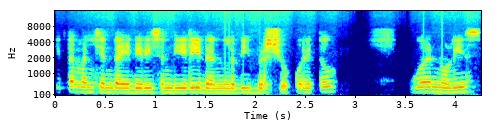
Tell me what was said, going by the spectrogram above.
kita mencintai diri sendiri dan lebih bersyukur itu gue nulis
